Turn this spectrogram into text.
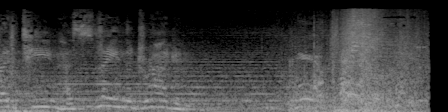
Red team has slain the dragon. More powder!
